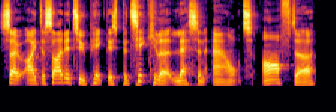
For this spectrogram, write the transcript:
So, I decided to pick this particular lesson out after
